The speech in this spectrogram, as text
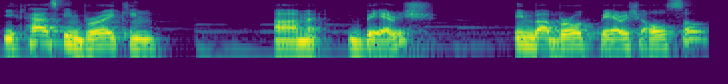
it has been breaking um, bearish. Pin broke bearish also,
